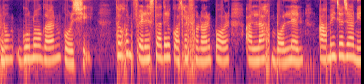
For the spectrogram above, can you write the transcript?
এবং গুণগান করছি। তখন ফেরেশতাদের কথা শোনার পর আল্লাহ বললেন, আমি যা জানি,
